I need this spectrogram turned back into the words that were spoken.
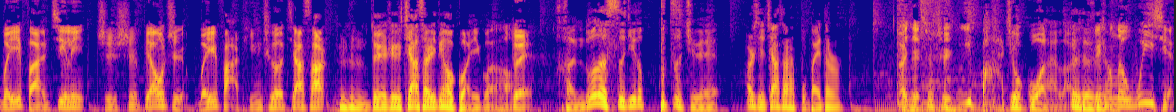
违反禁令指示标志、违法停车加塞儿。嗯，对，这个加塞儿一定要管一管哈。，对，很多的司机都不自觉，而且加塞儿还不白灯儿，而且这是一把就过来了，对对对非常的危险。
